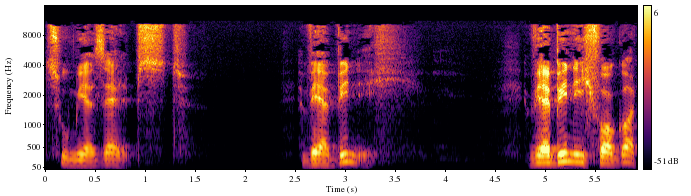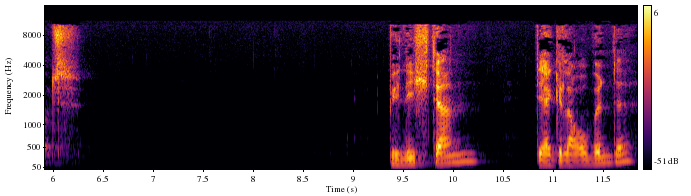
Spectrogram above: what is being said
zu mir selbst. Wer bin ich? Wer bin ich vor Gott? Bin ich dann der Glaubende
